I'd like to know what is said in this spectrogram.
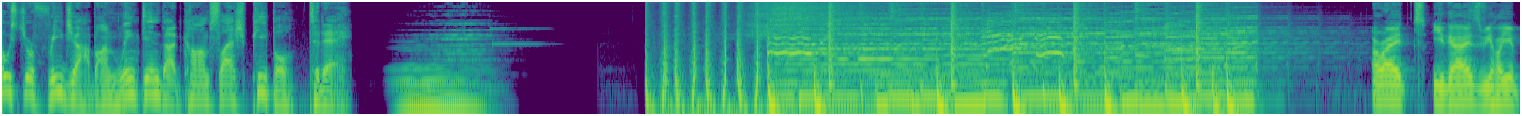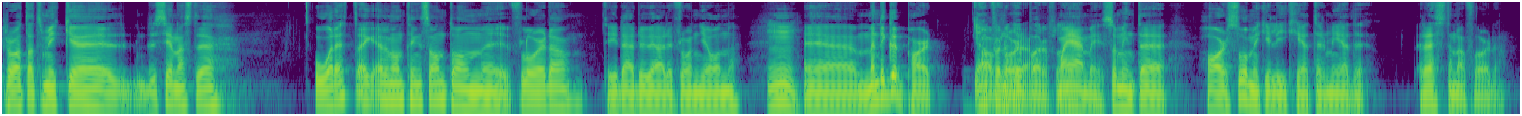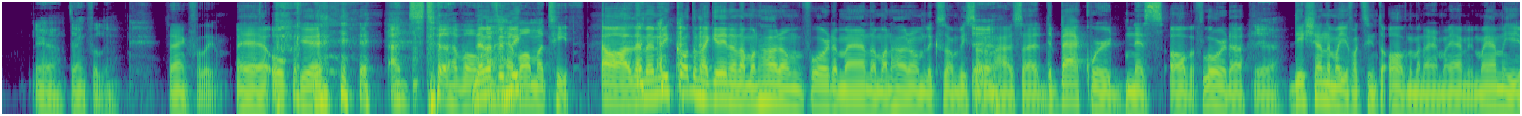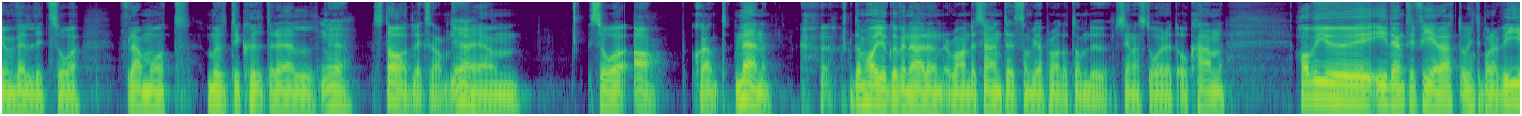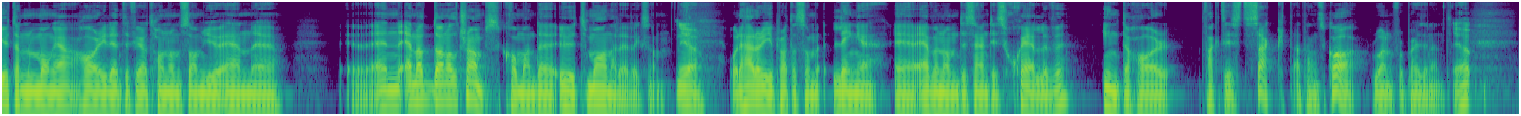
Post your free job on linkedin.com/people slash people today. Alright, you guys. Vi har ju pratat mycket det senaste året eller någonting sånt om eh, Florida. Det är där du är ifrån John. Eh, men the good part Yeah, I'm av the good Florida, part of Florida. Miami, som inte har så mycket likheter med resten av Florida. Yeah, thankfully. Thankfully. Eh, och, eh, I still have all, Nej, I have all my teeth. Ja, nej, men mycket av de här grejerna när man hör om Florida Man och man hör om liksom vissa av Yeah. de här, så här, the backwardness av Florida. Yeah. Det känner man ju faktiskt inte av när man är i Miami. Miami är ju en väldigt så framåt, multikulturell Yeah. stad liksom. Ehm, så ja, skönt. Men de har ju guvernören Ron DeSantis som vi har pratat om nu senaste året och han har vi ju identifierat, och inte bara vi utan många har identifierat honom som ju en, eh, en, en av Donald Trumps kommande utmanare. Liksom. Yeah. Och det här har det ju pratats om länge, eh, även om DeSantis själv inte har faktiskt sagt att han ska run for president. Yep.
